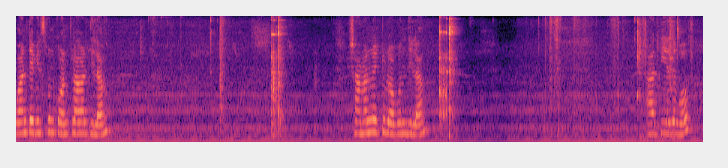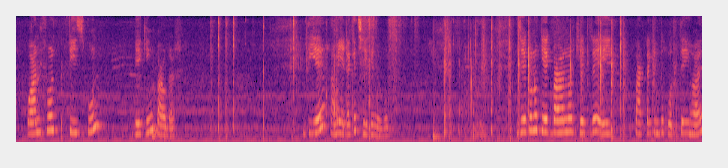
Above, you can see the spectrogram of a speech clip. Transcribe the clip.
ওয়ান টেবিল স্পুন কর্নফ্লাওয়ার দিলাম। সামান্য একটু লবণ দিলাম। আর দিয়ে দেব one fourth teaspoon baking powder. দিয়ে আমি এটাকে ছেঁকে নেব। যে কোনো কেক বানানোর ক্ষেত্রে এই পার্টটা কিন্তু করতেই হয়।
